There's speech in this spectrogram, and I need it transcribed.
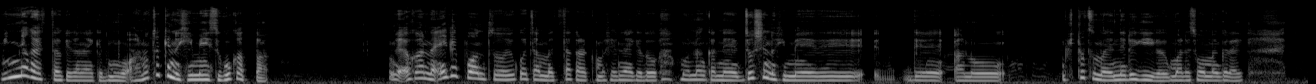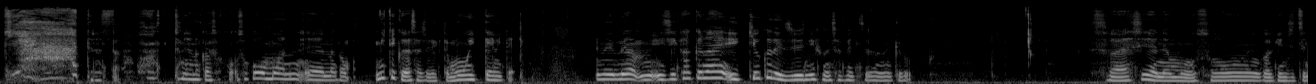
みんながやってたわけじゃないけどもうあの時の悲鳴すごかった。でわかんない。エリポンとヨコちゃんもやってたからかもしれないけどもうなんかね女子の悲鳴でであの一つのエネルギーが生まれそうなぐらいギャーってなってた。本当になんかそこそこをもうねなんか見てくださいじゃなくてもう一回見て、ねね、短くない？1曲で12分喋ってたんだけど。素晴らしいよね。もうそうが現実に。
